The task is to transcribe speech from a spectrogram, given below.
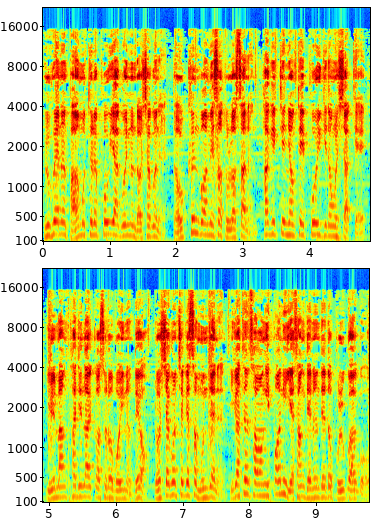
그 후에는 바흐무트를 포위하고 있는 러시아군을 더욱 큰 범위에서 둘러싸는 학익진 형태의 포위 기동을 시작해 일망타진할 것으로 보이는데요. 러시아군 측에서 문제는 이 같은 상황이 뻔히 예상되는데도 불구하고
